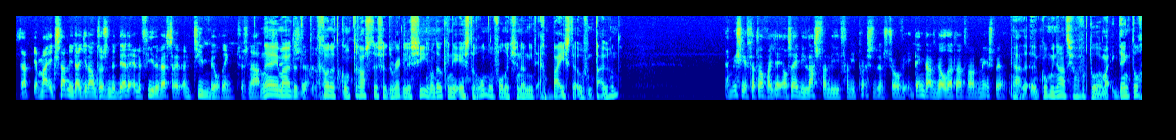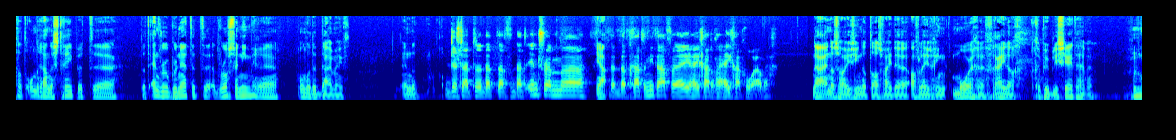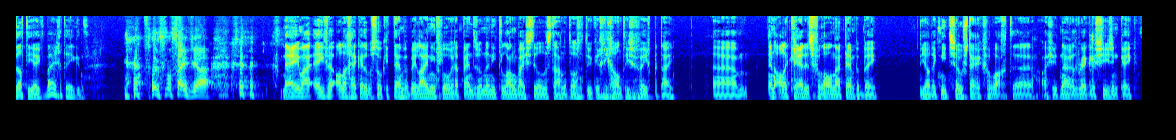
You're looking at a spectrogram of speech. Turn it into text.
Dat, ja, maar ik snap niet dat je dan tussen de derde en de vierde wedstrijd... een teambuilding tussen Nee, maar dus, gewoon het contrast tussen de regular season. Want ook in de eerste ronde vond ik ze nou niet echt bijste overtuigend. Misschien is dat toch wat jij al zei, die last van die, van die President's Trophy. Ik denk dat wel dat dat wat meer speelt. Ja, een combinatie van factoren. Maar ik denk toch dat onderaan de streep het, eh, dat Andrew Burnett het, eh, het roster niet meer eh, onder de duim heeft. En dat, Dus dat, eh, dat, dat, dat interim, eh, Ja. dat, dat gaat er niet af. Hij, hij, gaat, hij gaat gewoon weg. nou, en dan zal je zien dat als wij de aflevering morgen, vrijdag, gepubliceerd hebben, dat die heeft bijgetekend. voor, vijf jaar. Nee, maar even alle gekheid op een stokje. Tampa Bay Lightning, Florida Panthers, om daar niet te lang bij stil te staan. Dat was natuurlijk een gigantische veegpartij. Ehm, en alle credits vooral naar Tampa Bay. Die had ik niet zo sterk verwacht eh, als je het naar het regular season keek.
